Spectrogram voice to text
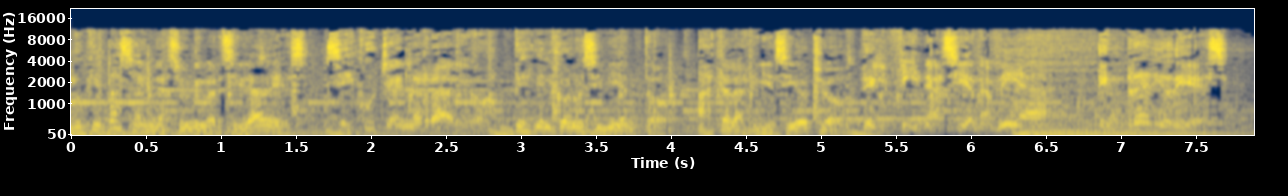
Lo que pasa en las universidades se escucha en la radio. Desde el conocimiento hasta las 18. Delfina Cianamea en Radio 10.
